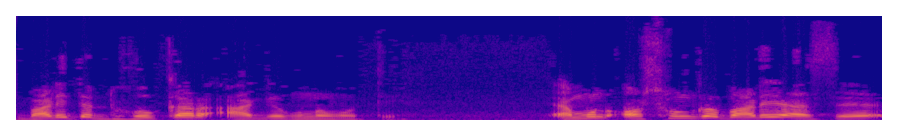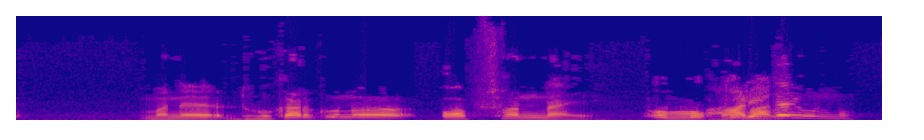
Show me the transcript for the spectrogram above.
বাড়িতে ঢোকার আগে অনুমতি। এমন অসংখ্য বাড়ি আছে মানে ঢোকার কোনো অপশন নাই। বাড়িটাই উন্মুক্ত।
